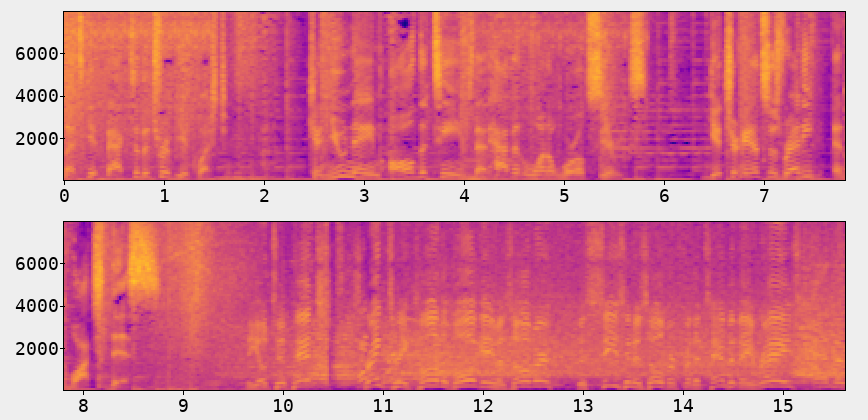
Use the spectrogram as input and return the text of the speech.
Let's get back to the trivia question. Can you name all the teams that haven't won a World Series? Get your answers ready and watch this. The 0-2 pitch, strike three call. The ball game is over. The season is over for the Tampa Bay Rays. And the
